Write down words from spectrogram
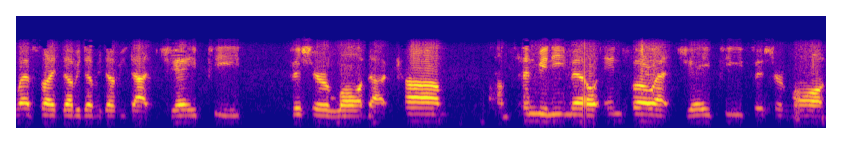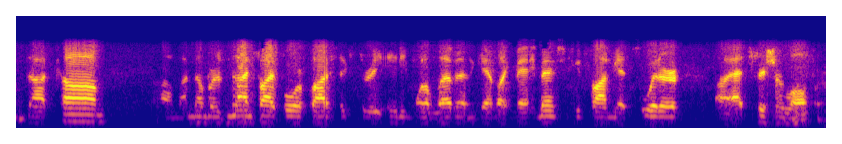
website, www.jpfischerlaw.com. Um, send me an email, info at jpfischerlaw.com. Um, my number is 954 563 8111. Again, like Manny mentioned, you can find me at Twitter uh, at Fischer Law Firm.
